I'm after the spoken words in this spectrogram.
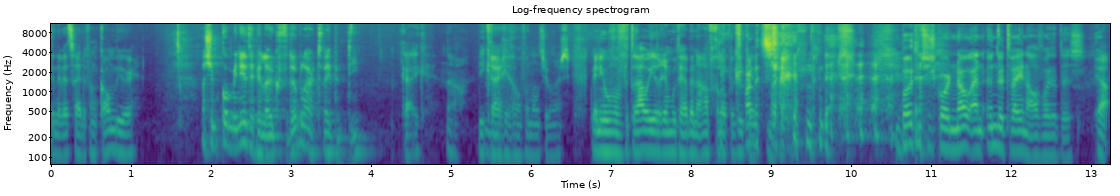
in de wedstrijden van Cambuur. Als je hem combineert heb je een leuke verdubbelaar, 2.10. Kijk, nou, die krijg je gewoon van ons, jongens. Ik weet niet hoeveel vertrouwen je erin moet hebben na afgelopen Ik weekend. maar- score no en onder 2,5 wordt het dus. ja.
